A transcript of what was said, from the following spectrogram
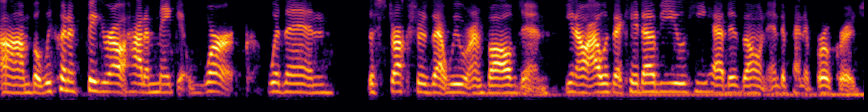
um, but we couldn't figure out how to make it work within the structures that we were involved in. You know, I was at KW, he had his own independent brokerage.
